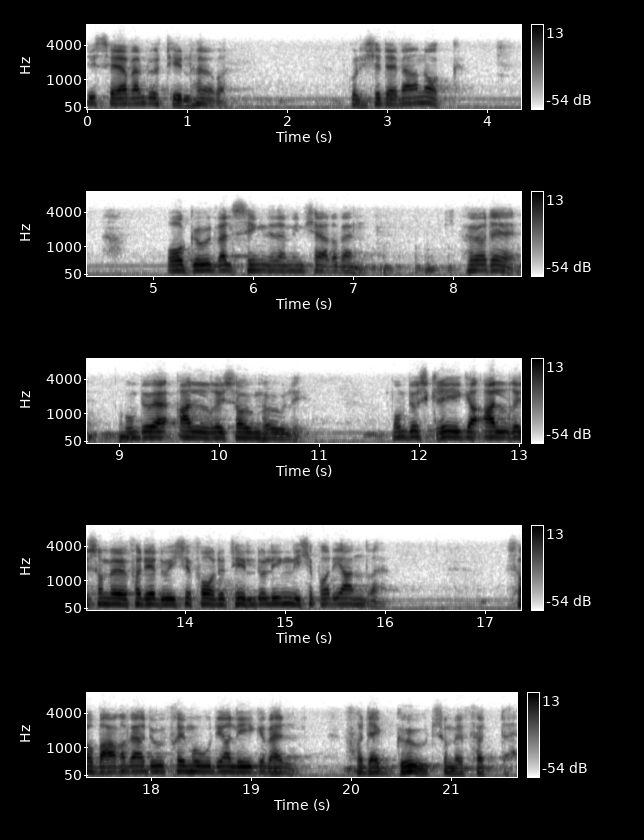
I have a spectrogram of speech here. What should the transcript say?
De ser hvem du tilhører. Skulle ikke det være nok? Å, Gud velsigne deg, min kjære venn. Hør det, om du er aldri så umulig, om du skriker aldri så mye fordi du ikke får det til, du ligner ikke på de andre, så bare vær du frimodig allikevel, for det er Gud som er født deg.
